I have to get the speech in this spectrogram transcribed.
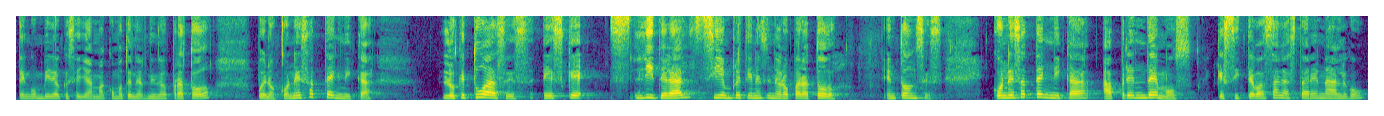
tengo un video que se llama Cómo tener dinero para todo. Bueno, con esa técnica, lo que tú haces es que literal siempre tienes dinero para todo. Entonces, con esa técnica aprendemos que si te vas a gastar en algo,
